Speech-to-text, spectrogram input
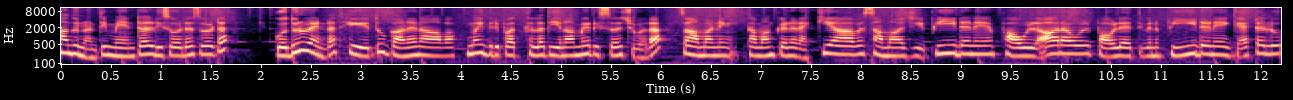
හඳුනති මෙන්ටල් ඩිසෝඩස්වට ගොදුරුවෙන්ඩත් හේතු ගණනාවක්ම ඉදිරිපත් කළ තියෙන මේ රිසර්ච් වල. සාමාන්‍යෙන් තමන් කන රැකියාව සමාජී පීඩනය පවුල් ආරවුල් පවුල ඇතිවෙන පීඩනය ගැටලු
